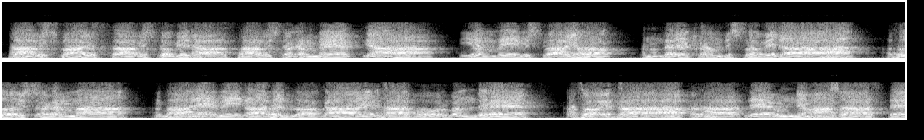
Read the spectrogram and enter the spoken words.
सा विश्वायुः, सा विश्वव्यधा सा विश्वकर्मेत्याह। इयम् वै विश्वायुः अन्तरिक्षम् अथो विश्वकर्मा। इमानेवेताभिर्लोकान् यथा पूर्वम् दुहे। अथो यथा प्रधात्रे पुण्यमाशास्ते।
